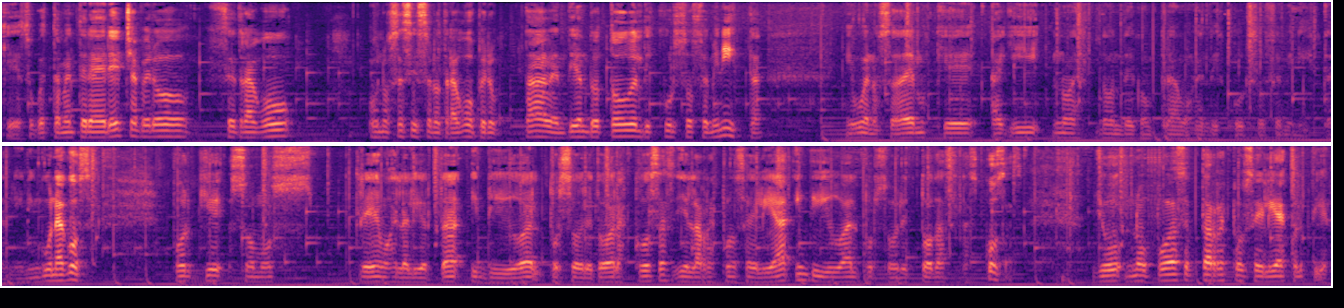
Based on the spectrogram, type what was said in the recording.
que supuestamente era derecha, pero se tragó, no sé si se lo tragó, pero estaba vendiendo todo el discurso feminista. Y bueno, sabemos que aquí no es donde compramos el discurso feminista, ni ninguna cosa, porque somos creemos en la libertad individual por sobre todas las cosas y en la responsabilidad individual por sobre todas las cosas. Yo no puedo aceptar responsabilidades colectivas.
